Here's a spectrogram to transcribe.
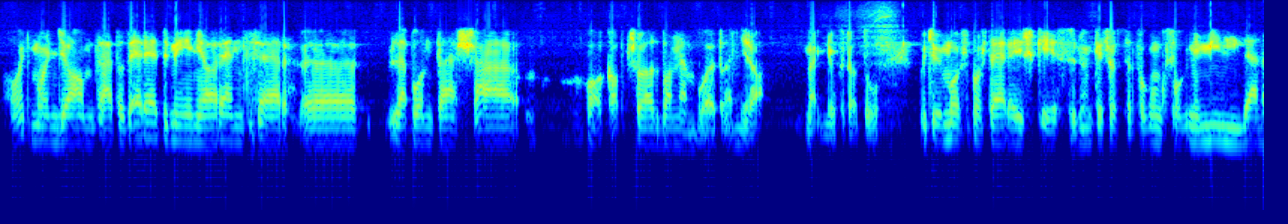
hogy mondjam, tehát az eredménye a rendszer lebontásával kapcsolatban nem volt annyira megnyugtató. Úgyhogy most, most erre is készülünk, és össze fogunk fogni minden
